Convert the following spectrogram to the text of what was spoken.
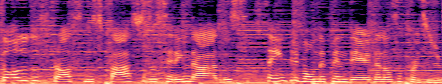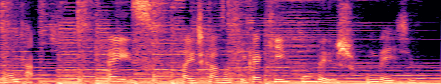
Todos os próximos passos a serem dados sempre vão depender da nossa força de vontade. É isso. Sair de casa fica aqui. Um beijo. Um beijo.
